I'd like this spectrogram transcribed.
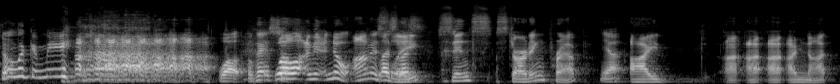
Don't look at me. Well, okay, so. Well, I mean, no, honestly, let's- since starting prep, Yeah. I, I, I, I'm not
